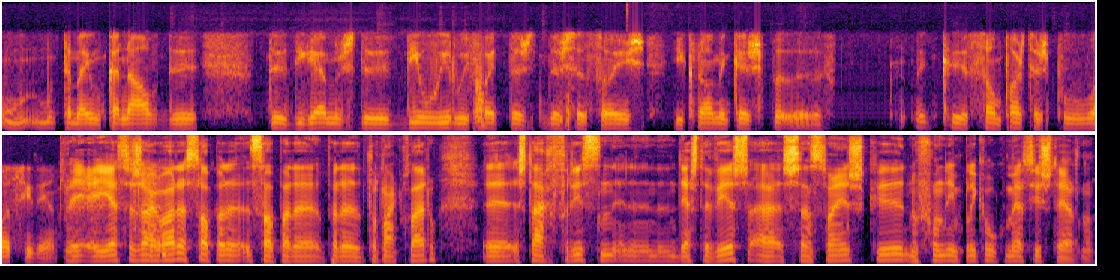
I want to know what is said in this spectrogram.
um, também um canal de, de, digamos, de diluir o efeito das, das sanções económicas eh, que são postas pelo Ocidente. E, essa já agora, só para, só para, para tornar claro, eh, está a referir-se desta vez às sanções que, no fundo, implicam o comércio externo.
